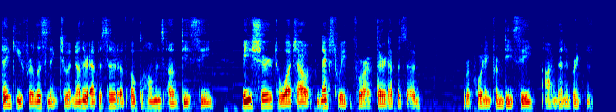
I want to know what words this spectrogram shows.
Thank you for listening to another episode of Oklahomans of DC. Be sure to watch out next week for our third episode. Reporting from DC, I'm Bennett Brinkman.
